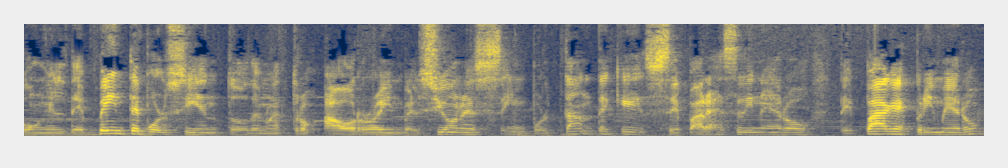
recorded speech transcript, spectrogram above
con el de 20% de nuestros ahorros e inversiones. Es importante que separes ese dinero, te pagues primero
